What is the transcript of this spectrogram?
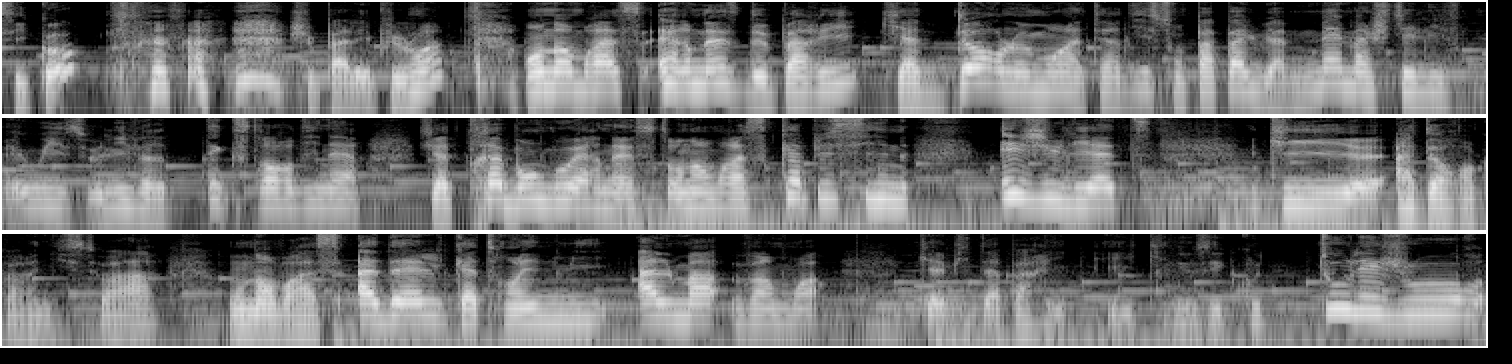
Mexico. Je suis pas allée plus loin. On embrasse Ernest de Paris qui adore le mot interdit. Son papa lui a même acheté le livre. Mais oui, ce livre est extraordinaire. Tu as très bon goût Ernest. On embrasse Capucine et Juliette qui euh, adorent encore une histoire. On embrasse Adèle, 4 ans et demi, Alma, 20 mois, qui habite à Paris et qui nous écoute tous les jours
